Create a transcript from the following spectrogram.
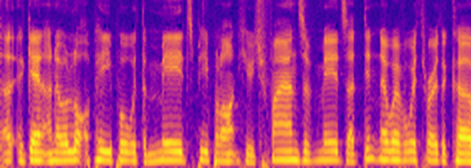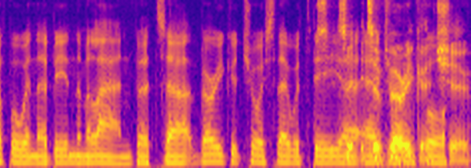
Uh, again, I know a lot of people with the mids. People aren't huge fans of mids. I didn't know whether we throw the curveball in there, being the Milan, but uh, very good choice there with the. It's uh, a, it's a very good 4. shoe.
